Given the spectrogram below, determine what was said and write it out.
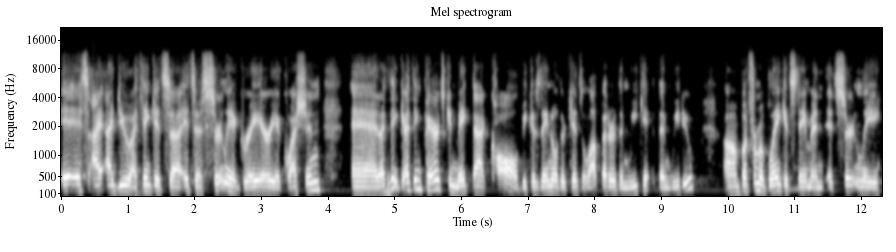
it's I, I do i think it's a, it's a certainly a gray area question and I think I think parents can make that call because they know their kids a lot better than we can than we do. Um, but from a blanket statement, it's certainly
